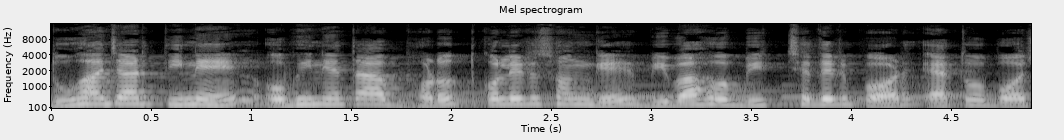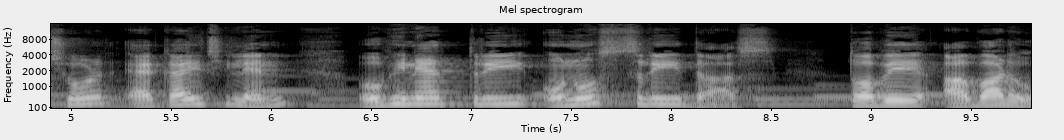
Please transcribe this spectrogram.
দু হাজার তিনে অভিনেতা ভরত কলের সঙ্গে বিবাহ বিচ্ছেদের পর এত বছর একাই ছিলেন অভিনেত্রী অনুশ্রী দাস। তবে আবারও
